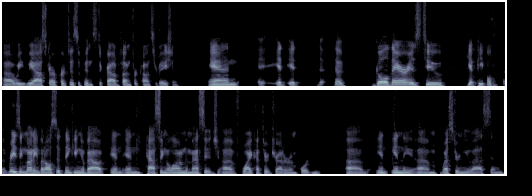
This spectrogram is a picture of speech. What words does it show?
Uh, we we ask our participants to crowdfund for conservation, and it it the, the goal there is to get people uh, raising money, but also thinking about and and passing along the message of why cutthroat trout are important uh, in in the um, Western U.S. and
